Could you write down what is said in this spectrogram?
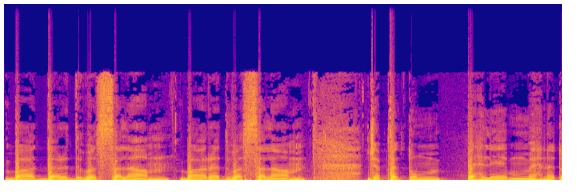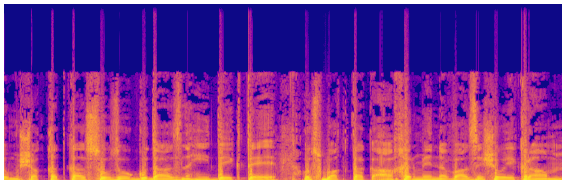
با درد و سلام بارد و سلام۔ جب تک تم پہلے محنت و مشقت کا سوز و گداز نہیں دیکھتے، اس وقت تک آخر میں نوازش و اکرام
